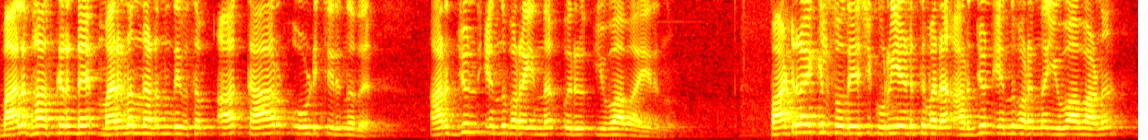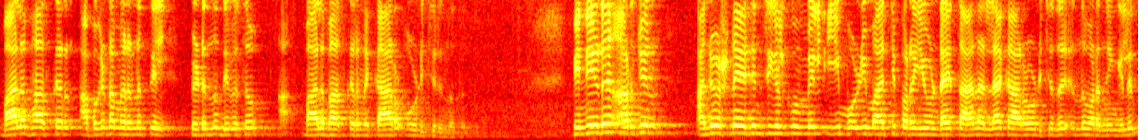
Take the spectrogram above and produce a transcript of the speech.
ബാലഭാസ്കറിന്റെ മരണം നടന്ന ദിവസം ആ കാർ ഓടിച്ചിരുന്നത് അർജുൻ എന്ന് പറയുന്ന ഒരു യുവാവായിരുന്നു. പാട്രായ്ക്കൽ സ്വദേശി കുറിയെടുത്ത് മന അർജുൻ എന്ന് പറയുന്ന യുവാവാണ് ബാലഭാസ്കർ അപകട മരണത്തിൽ പെടുന്ന ദിവസം ബാലഭാസ്കറിന്റെ കാർ ഓടിച്ചിരുന്നത്. പിന്നീട് അർജുൻ അന്വേഷണ ഏജൻസികൾക്ക് മുമ്പിൽ ഈ മൊഴി മാറ്റി പറയുകയുണ്ടായി താനല്ല കാർ ഓടിച്ചത് എന്ന് പറഞ്ഞെങ്കിലും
